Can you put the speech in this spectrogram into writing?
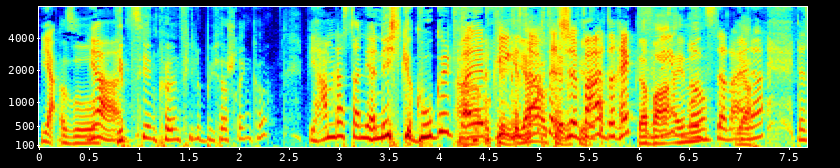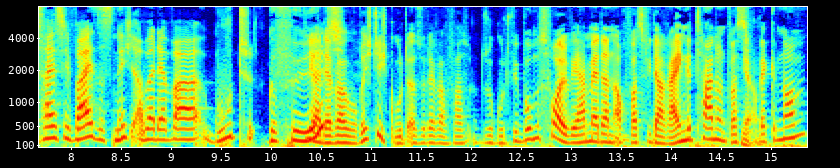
Ja. Also Ja. gibt es hier in Köln viele Bücherschränke? Wir haben das dann ja nicht gegoogelt, weil, Ah, okay. wie gesagt, Ja, okay, es okay. war direkt Da war neben einer. uns dann Ja. einer. Das heißt, ich weiß es nicht, aber der war gut gefüllt. Ja, der war richtig gut. Also der war fast so gut wie bumsvoll. Wir haben ja dann auch was wieder reingetan und was Ja. weggenommen.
